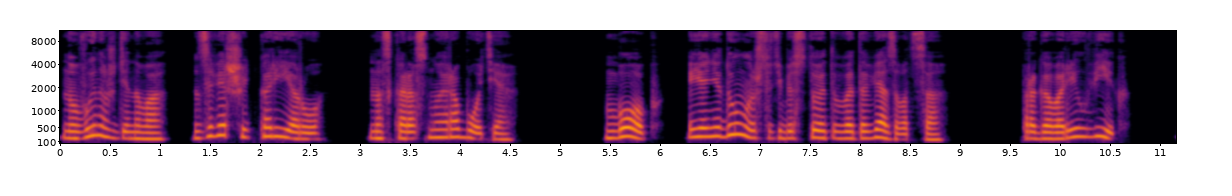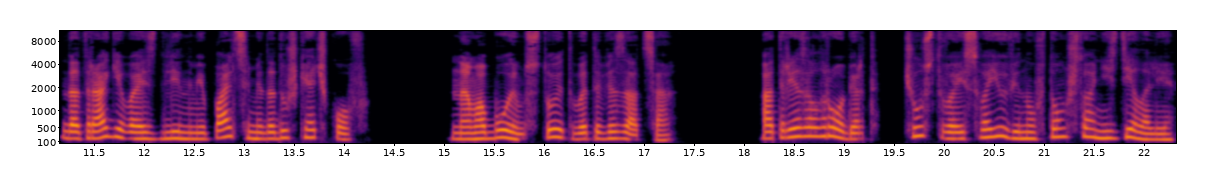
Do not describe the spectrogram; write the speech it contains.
но вынужденного завершить карьеру на скоростной работе. «Боб, я не думаю, что тебе стоит в это ввязываться», — проговорил Вик, дотрагиваясь длинными пальцами до дужки очков. «Нам обоим стоит в это ввязаться», — отрезал Роберт, чувствуя и свою вину в том, что они сделали.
